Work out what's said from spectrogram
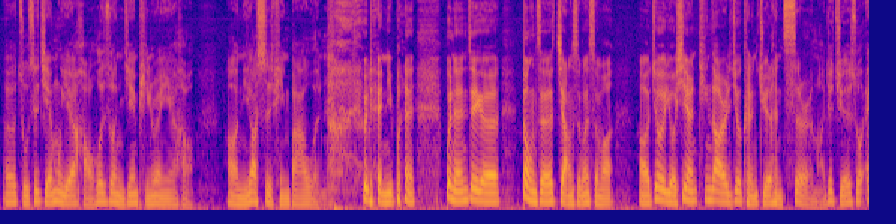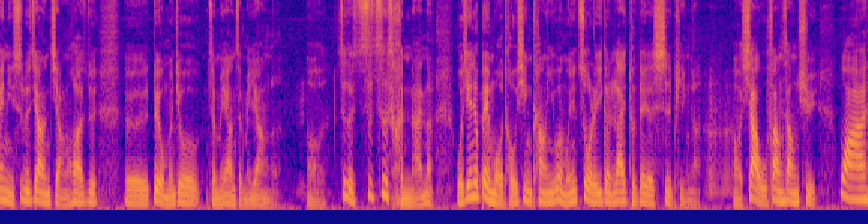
呃主持节目也好，或者说你今天评论也好，哦，你要四平八稳，对不对？你不能不能这个动辄讲什么什么。哦，就有些人听到而已就可能觉得很刺耳嘛，就觉得说，哎，你是不是这样讲的话，就呃，对我们就怎么样怎么样了？哦，这个是这很难的。我今天就被某头信抗议，因为我们做了一个 Light Today 的视频啊，哦，下午放上去，哇，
